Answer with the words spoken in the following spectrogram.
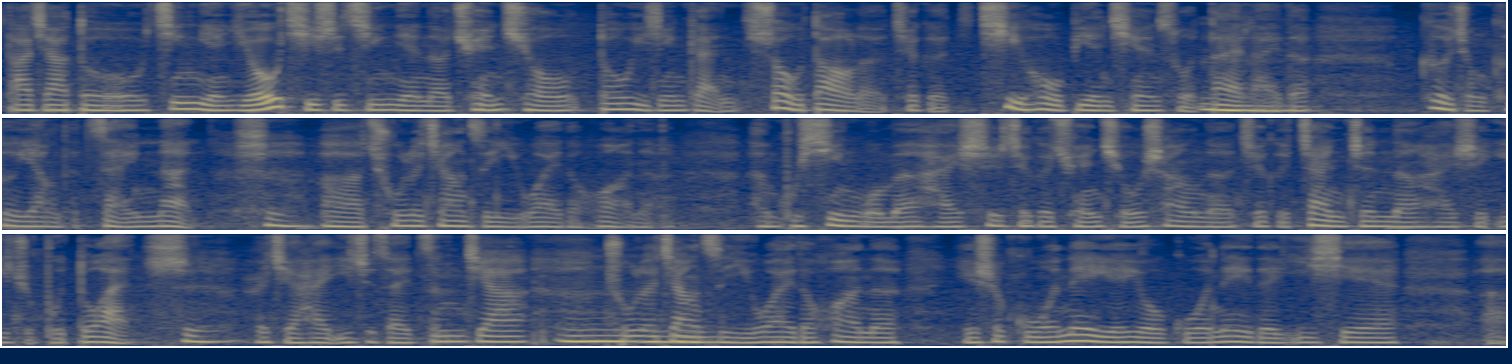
大家都今年，尤其是今年呢，全球都已经感受到了这个气候变迁所带来的各种各样的灾难。是呃，除了这样子以外的话呢？很不幸，我们还是这个全球上呢，这个战争呢，还是一直不断，是，而且还一直在增加。除了这样子以外的话呢，也是国内也有国内的一些呃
